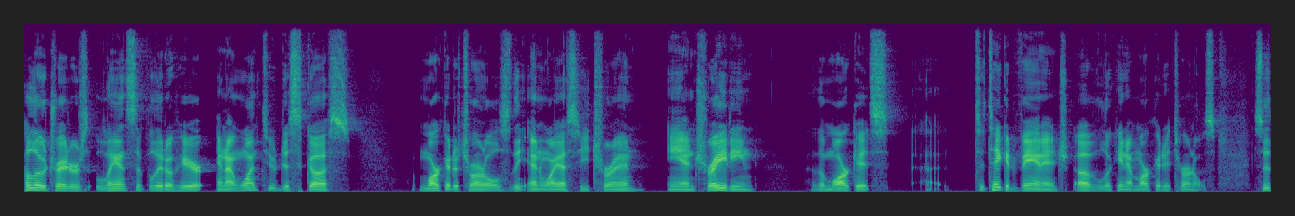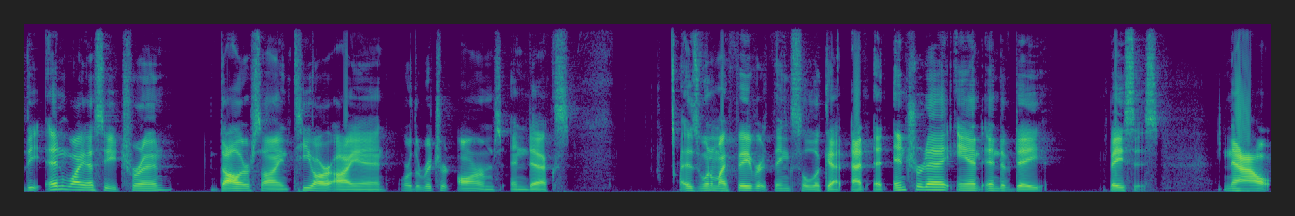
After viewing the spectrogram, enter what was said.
Hello traders, Lance Ippolito here, and I want to discuss market internals, the NYSE TRIN, and trading the markets uh, to take advantage of looking at market internals. So the NYSE TRIN, dollar sign TRIN, or the Richard Arms Index, is one of my favorite things to look at at an intraday and end of day basis. Now,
